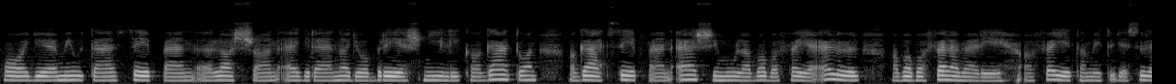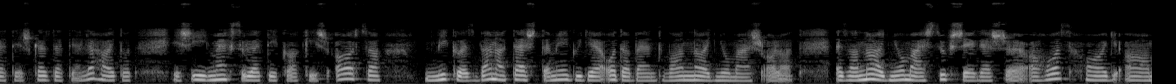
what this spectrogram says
hogy miután szépen lassan egyre nagyobb rés nyílik a gáton, a gát szépen elsimul a baba feje elől, a baba felemeli a fejét, amit ugye születés kezdetén lehajtott, és így megszületik a kis arca, miközben a teste még ugye odabent van nagy nyomás alatt. Ez a nagy nyomás szükséges ahhoz, hogy a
